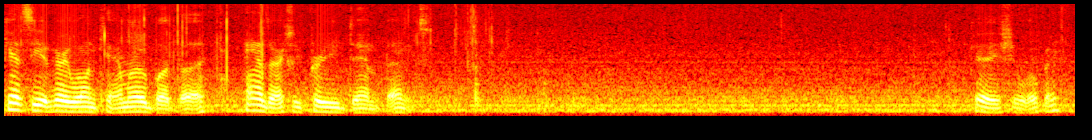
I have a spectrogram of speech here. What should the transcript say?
Can't see it very well on camera, but the hands are actually pretty damn bent. Okay, she'll open.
